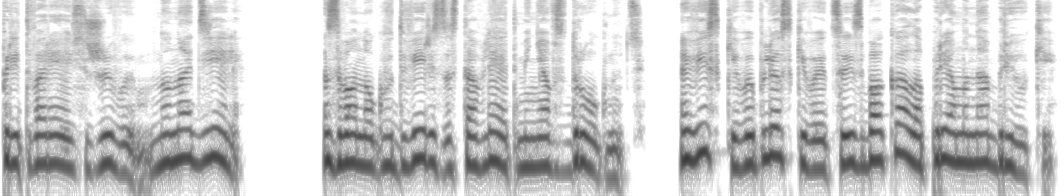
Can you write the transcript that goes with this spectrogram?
притворяюсь живым, но на деле. Звонок в дверь заставляет меня вздрогнуть. Виски выплескивается из бокала прямо на брюки.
